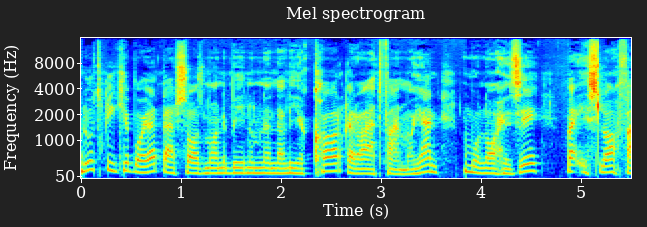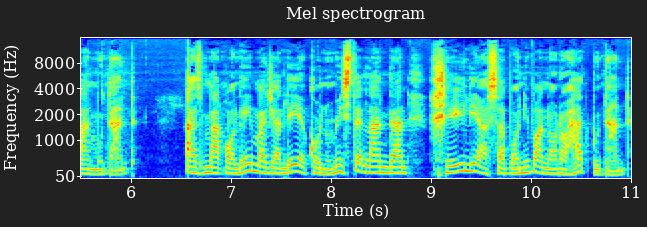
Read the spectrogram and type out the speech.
نطقی که باید در سازمان بینالمللی کار قرائت فرمایند ملاحظه و اصلاح فرمودند. از مقاله مجله اکونومیست لندن خیلی عصبانی و ناراحت بودند.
